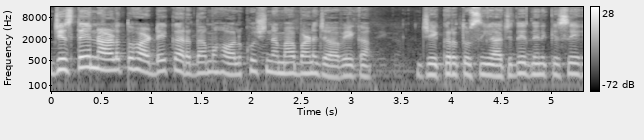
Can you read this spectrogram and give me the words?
ਜਿਸ ਦੇ ਨਾਲ ਤੁਹਾਡੇ ਘਰ ਦਾ ਮਾਹੌਲ ਖੁਸ਼ਨਮਾ ਬਣ ਜਾਵੇਗਾ। ਜੇਕਰ ਤੁਸੀਂ ਅੱਜ ਦੇ ਦਿਨ ਕਿਸੇ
